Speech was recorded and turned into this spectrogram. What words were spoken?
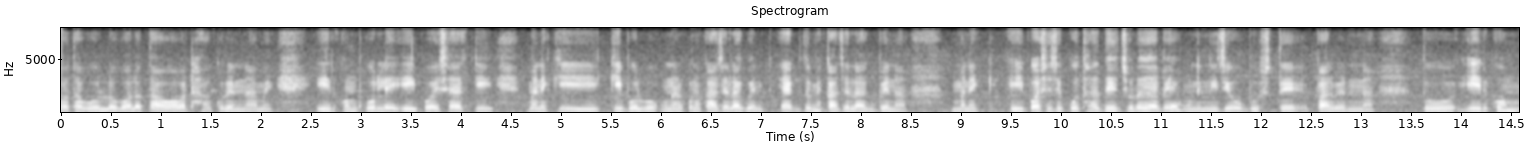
কথা বলল বলো, তাও আবার ঠাকুরের নামে। এরকম করলে এই পয়সা কি মানে কি কি বলব ওনার কোনো কাজে লাগবে? একদমই কাজে লাগবে না। মানে এই পয়সা যে কোথা দিয়ে চলে যাবে উনি নিজেও বুঝতে পারবেন না। তো এরকম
